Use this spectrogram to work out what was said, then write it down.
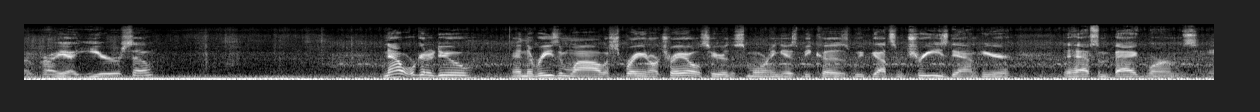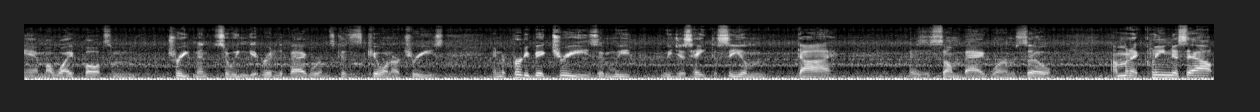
know, probably a year or so. Now what we're gonna do, and the reason why I was spraying our trails here this morning is because we've got some trees down here that have some bagworms, and my wife bought some treatment so we can get rid of the bagworms because it's killing our trees. And they're pretty big trees, and we we just hate to see them die because of some bagworms. So I'm gonna clean this out,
